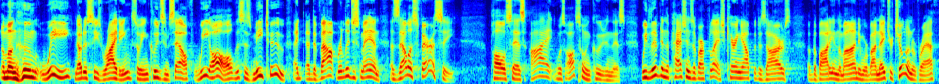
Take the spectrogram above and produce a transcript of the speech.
among whom we, notice he's writing, so he includes himself, we all, this is me too, a, a, devout religious man, a zealous Pharisee. Paul says, I was also included in this. We lived in the passions of our flesh, carrying out the desires of the body and the mind, and were by nature children of wrath,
